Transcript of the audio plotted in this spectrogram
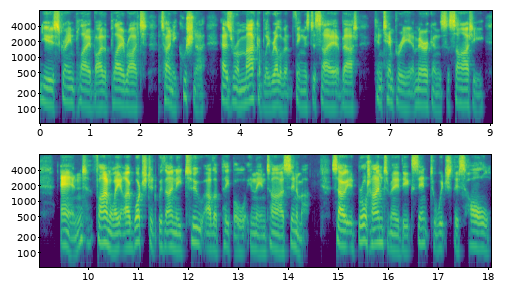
new screenplay by the playwright Tony Kushner has remarkably relevant things to say about contemporary American society. And finally, I watched it with only two other people in the entire cinema. So it brought home to me the extent to which this whole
